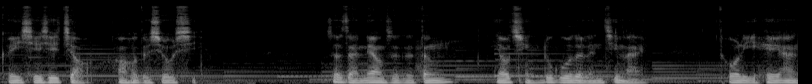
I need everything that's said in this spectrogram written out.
可以歇歇脚，好好的休息。这盏亮着的灯邀请路过的人进来，脱离黑暗。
